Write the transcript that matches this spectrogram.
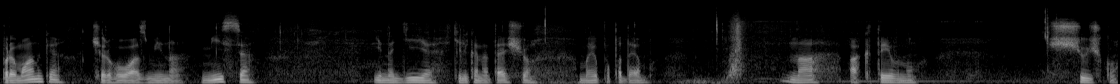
приманки, чергова зміна місця і надія тільки на те, що ми попадемо на активну щучку.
